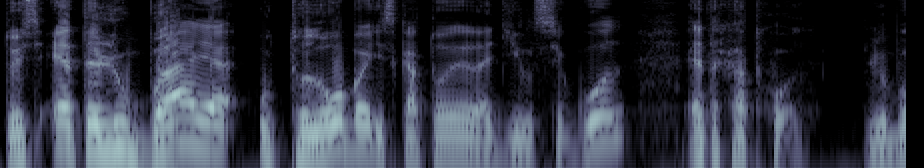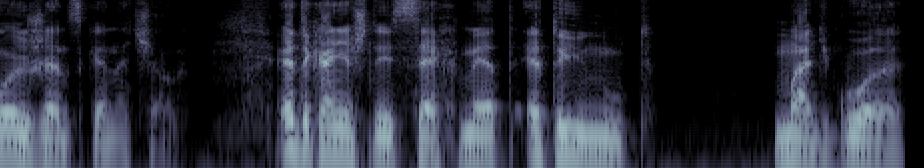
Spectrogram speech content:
То есть это любая утроба, из которой родился Гор, это Хатхор, любое женское начало. Это, конечно, и Сехмет, это и Нут, мать Гора,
